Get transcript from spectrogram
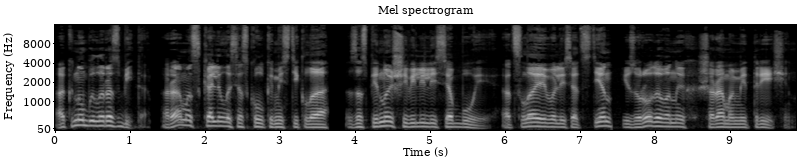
Окно было разбито. Рама скалилась осколками стекла. За спиной шевелились обои, отслаивались от стен, изуродованных шрамами трещин.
